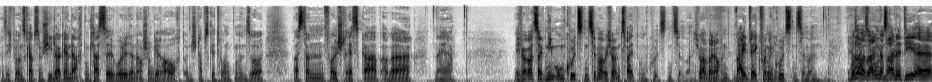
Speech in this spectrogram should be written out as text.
also ich bei uns gab es im Skilager in der achten Klasse, wurde dann auch schon geraucht und Schnaps getrunken und so, was dann voll Stress gab, aber naja. Ich war Gott sei Dank nie im uncoolsten Zimmer, aber ich war im zweituncoolsten Zimmer. Ich war aber noch weit weg von den coolsten Zimmern. Ja, Muss aber sagen, dass alle die, äh,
